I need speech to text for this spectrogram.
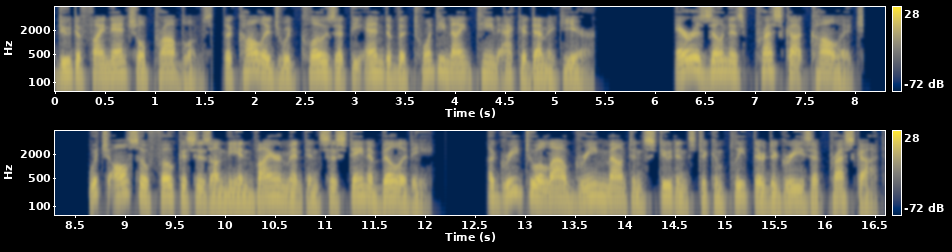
due to financial problems, the college would close at the end of the 2019 academic year. Arizona's Prescott College—which also focuses on the environment and sustainability—agreed to allow Green Mountain students to complete their degrees at Prescott.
